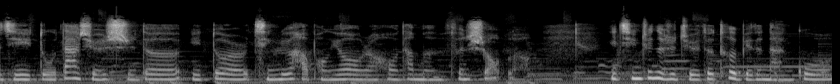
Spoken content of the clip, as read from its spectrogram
己读大学时的一对儿情侣好朋友，然后他们分手了。易清真的是觉得特别的难过，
